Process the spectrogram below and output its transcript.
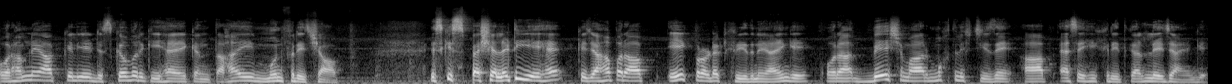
और हमने आपके लिए डिस्कवर की है एक इंतहाई मुनफरद शॉप इसकी स्पेशलिटी ये है कि जहाँ पर आप एक प्रोडक्ट ख़रीदने आएँगे और आप बेशुमार मुख्तलिफ़ चीज़ें आप ऐसे ही ख़रीद कर ले जाएँगे।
